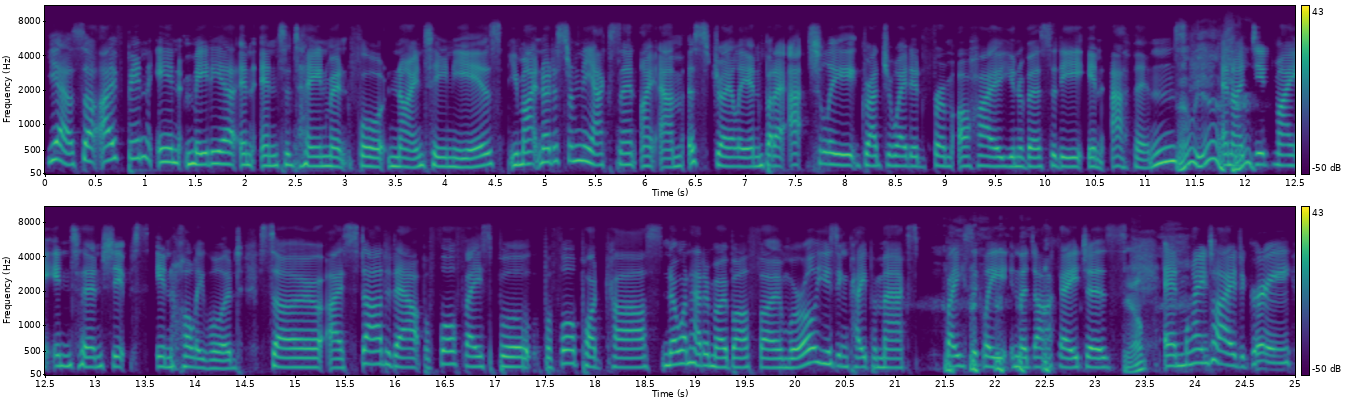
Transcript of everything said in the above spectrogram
Yeah, so I've been in media and entertainment for 19 years. You might notice from the accent I am Australian, but I actually graduated from Ohio University in Athens. Oh, yeah. And sure. I did my internships in Hollywood. So I started out before Facebook, before podcasts. No one had a mobile phone. We're all using Paper Macs basically in the dark ages. Yep. And my entire degree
